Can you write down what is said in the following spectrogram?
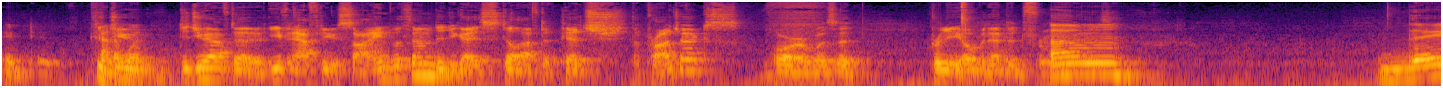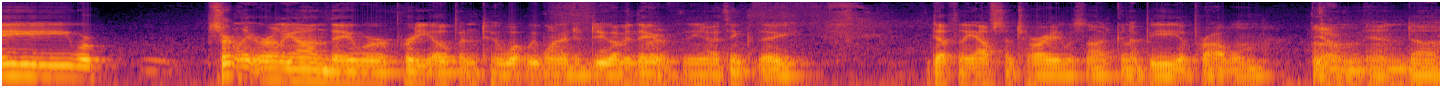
it Did you went. did you have to even after you signed with them? Did you guys still have to pitch the projects, or was it pretty open ended for you guys? Um, they were certainly early on. They were pretty open to what we wanted to do. I mean, they, Right. you know, I think they definitely Alpha Centauri was not going to be a problem. Yeah. Um, and uh,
